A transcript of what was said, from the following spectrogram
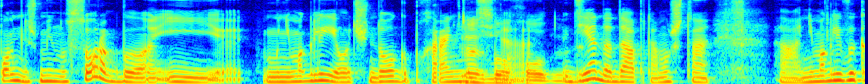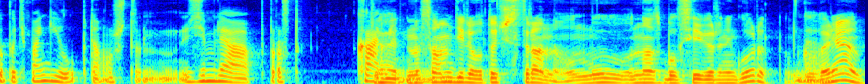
помнишь, минус 40 было, и мы не могли очень долго похоронить У нас было э, холодно, да. деда, да, потому что а, не могли выкопать могилу, потому что земля просто Да, камень. это на самом деле вот очень странно. Мы- у нас был северный город. Говоря,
